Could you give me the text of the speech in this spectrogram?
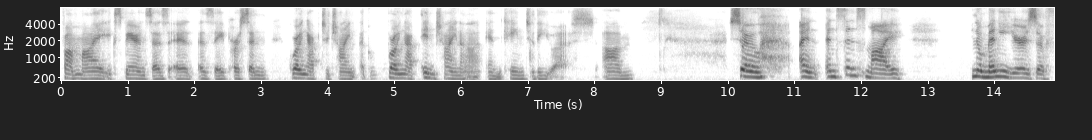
from my experience as, as, as a person growing up to China, growing up in China and came to the U.S. Um, so, and and since my, you know, many years of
